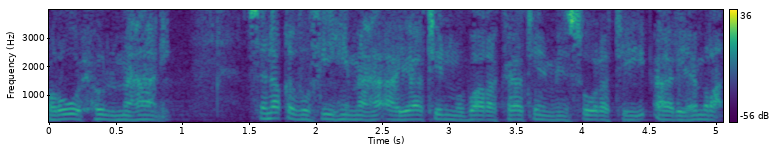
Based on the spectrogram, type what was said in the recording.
روح المعاني. سنقف فيه مع آيات مباركات من سورة آل عمران.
